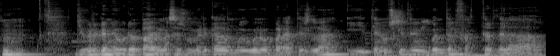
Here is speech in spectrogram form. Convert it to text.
Yo creo que en Europa además es un mercado muy bueno para Tesla y tenemos que tener en cuenta el factor de la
